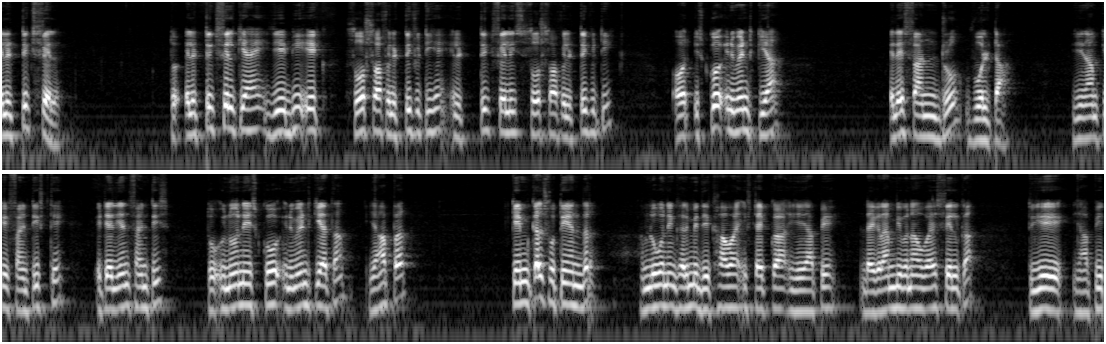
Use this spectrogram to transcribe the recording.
इलेक्ट्रिक सेल तो इलेक्ट्रिक सेल क्या है? ये भी एक सोर्स ऑफ़ इलेक्ट्रिसिटी है, electric cell is source of electricity, और इसको इन्वेंट किया एलेसांड्रो वोल्टा। ये नाम के साइंटिस्ट थे इटालियन साइंटिस्ट तो उन्होंने इसको इन्वेंट किया था। यहाँ पर केमिकल्स होते हैं अंदर, हम लोगों ने घर में देखा हुआ है, इस टाइप का ये यहाँ पे डायग्राम भी बना हुआ है सेल का। तो ये यहाँ पे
